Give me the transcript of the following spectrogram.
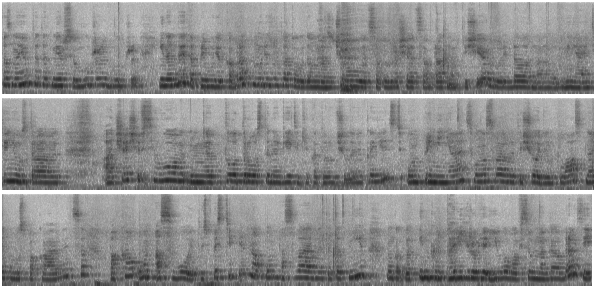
познает этот мир все глубже и глубже. Иногда это приводит к обратному результату, когда он разочаровывается, возвращается обратно в пещеру, говорит, да ладно, ну, меня и те не устраивают. А чаще всего тот рост энергетики, который у человека есть, он применяется, он осваивает еще один пласт, на этом успокаивается, пока он освоит. То есть постепенно он осваивает этот мир, ну как бы инкорпорируя его во всем многообразии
